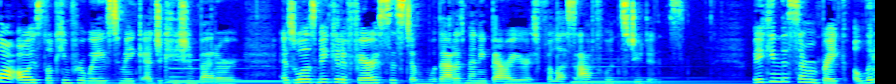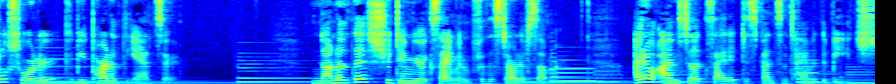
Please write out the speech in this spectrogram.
are always looking for ways to make education better, as well as make it a fairer system without as many barriers for less affluent students. Making the summer break a little shorter could be part of the answer. None of this should dim your excitement for the start of summer. I know I'm still excited to spend some time at the beach,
